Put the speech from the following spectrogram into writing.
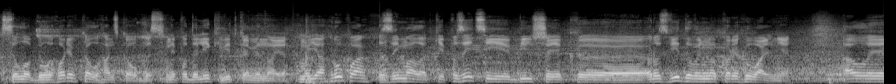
село Білогорівка, Луганська область, неподалік від Кам'яної. Моя група займала такі позиції більше як е, розвідувально-коригувальні. Але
